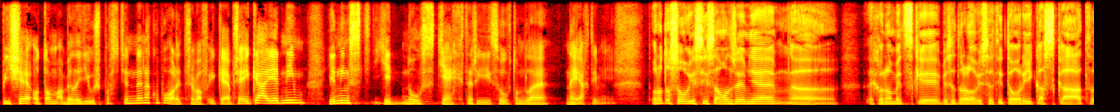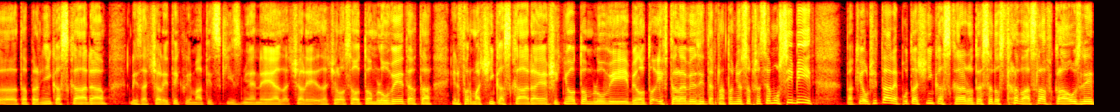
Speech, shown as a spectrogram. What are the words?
píše o tom, aby lidi už prostě nenakupovali třeba v IKEA. Protože IKEA je jedným, jedním z, jednou z těch, kteří jsou v tomhle nejaktivnější. Ono to souvisí samozřejmě uh Ekonomicky by se to dalo vysvětlit teorií kaskád. Eh, ta první kaskáda, kdy začaly ty klimatické změny a začali, začalo se o tom mluvit, tak ta informační kaskáda je, všichni o tom mluví, bylo to i v televizi, tak na tom něco přece musí být. Pak je určitá reputační kaskáda, do té se dostal Václav Klaus, kdy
